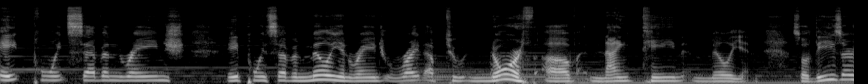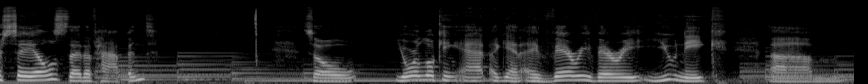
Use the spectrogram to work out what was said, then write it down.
8.7 range. 8.7 million range right up to north of 19 million. So these are sales that have happened. So you're looking at, again, a very, very unique. Um,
